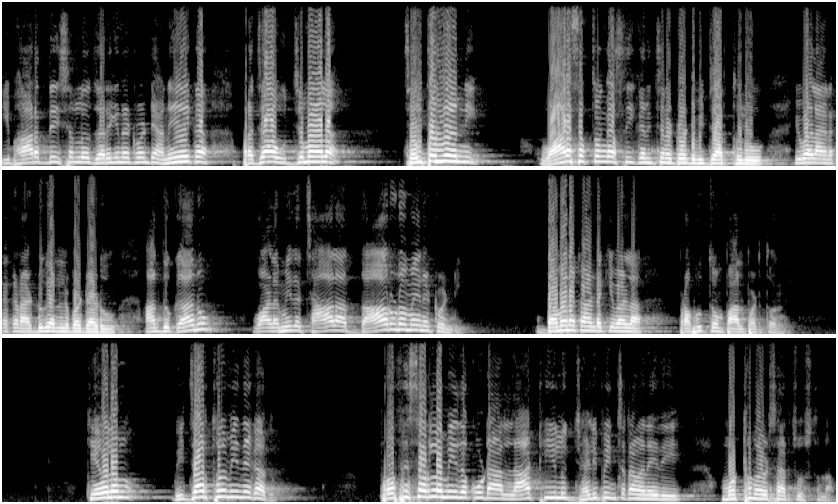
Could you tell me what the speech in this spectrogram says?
ఈ భారతదేశంలో జరిగినటువంటి అనేక ప్రజా ఉద్యమాల చైతన్యాన్ని వారసత్వంగా స్వీకరించినటువంటి విద్యార్థులు ఇవాళ ఆయనకు అక్కడ అడ్డుగా నిలబడ్డాడు. అందుకుగాను వాళ్ళ మీద చాలా దారుణమైనటువంటి దమనకాండకి వాళ్ళ ప్రభుత్వం పాల్పడుతోంది. కేవలం విద్యార్థుల మీదే కాదు ప్రొఫెసర్ల మీద కూడా లాఠీలు జడిపించడం అనేది మొట్టమొదటిసారి చూస్తున్నాం.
